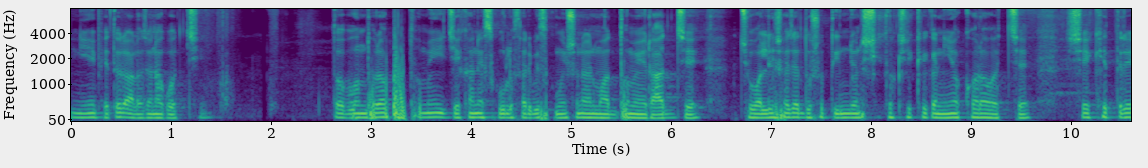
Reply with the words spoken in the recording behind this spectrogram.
নিয়ে ভেতরে আলোচনা করছি। তো বন্ধুরা, প্রথমেই যেখানে স্কুল সার্ভিস কমিশনের মাধ্যমে রাজ্যে চুয়াল্লিশ হাজার দুশো তিনজন শিক্ষক, শিক্ষিকা নিয়োগ করা হচ্ছে, সেক্ষেত্রে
